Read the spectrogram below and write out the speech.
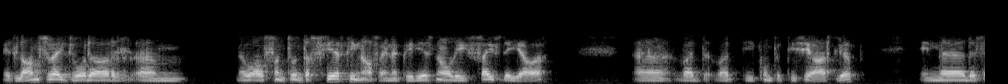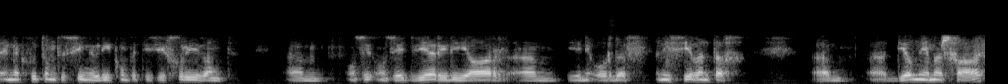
met landwyd word daar ehm um, nou al van 2014 af ek weet dis nou al die 5de jaar uh wat wat die kompetisie hardloop. En uh dis eintlik goed om te sien hoe die kompetisie groei want ehm um, ons het, ons het weer hierdie jaar ehm um, hier in die orde in die 70 ehm um, uh, deelnemers gehad.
